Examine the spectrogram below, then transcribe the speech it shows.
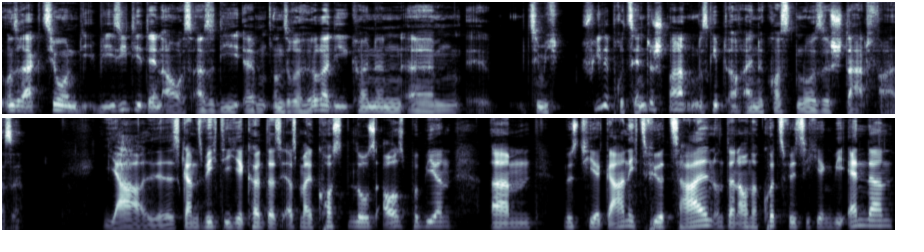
unsere Aktion, wie, sieht die denn aus? Also die, ähm, unsere Hörer, die können ähm, äh, ziemlich viele Prozente sparen und es gibt auch eine kostenlose Startphase. Ja, das ist ganz wichtig. Ihr könnt das erstmal kostenlos ausprobieren. Ähm, müsst hier gar nichts für zahlen und dann auch noch kurzfristig irgendwie ändern.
